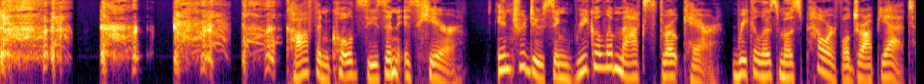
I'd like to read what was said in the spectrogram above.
Cough and cold season is here. Introducing Ricola Max Throat Care, Ricola's most powerful drop yet.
